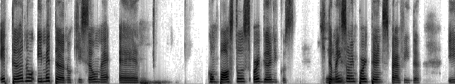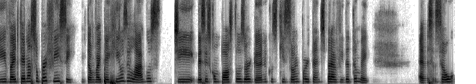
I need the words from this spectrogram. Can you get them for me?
etano e metano, que são, né, é, compostos orgânicos, que Sim. também são importantes para a vida. E vai ter na superfície, então vai ter rios e lagos de, desses compostos orgânicos que são importantes para a vida também. Essas são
